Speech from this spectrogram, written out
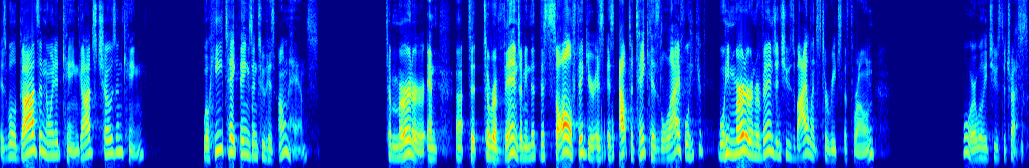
Is will God's anointed king, God's chosen king, will he take things into his own hands to murder and uh, to, to revenge? I mean, this Saul figure is, is out to take his life. Will he Will he murder and revenge and choose violence to reach the throne? Or will he choose to trust?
